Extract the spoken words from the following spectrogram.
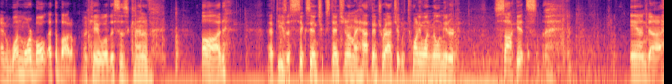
and one more bolt at the bottom. Okay, well this is kind of odd. I have to use a six inch extension on my half inch ratchet with 21 millimeter sockets. And uh,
